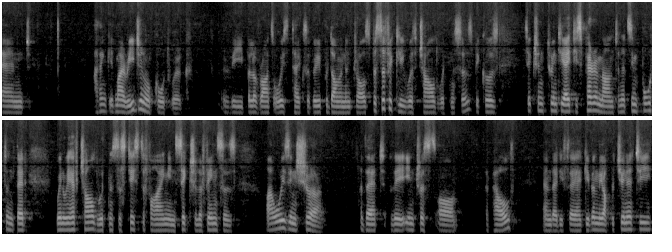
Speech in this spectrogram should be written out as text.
And I think in my regional court work, the Bill of Rights always takes a very predominant role, specifically with child witnesses, because Section 28 is paramount, and it's important that when we have child witnesses testifying in sexual offences, I always ensure that their interests are upheld and that if they are given the opportunity,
